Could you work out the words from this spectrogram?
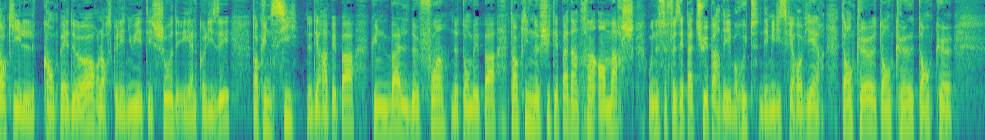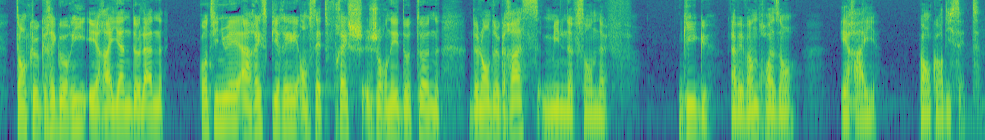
tant qu'il campait dehors lorsque les nuits étaient chaudes et alcoolisées, tant qu'une scie ne dérapait pas, qu'une balle de foin ne tombait pas, tant qu'il ne chutait pas d'un train en marche ou ne se faisait pas tuer par des brutes des milices ferroviaires, tant que, tant que, tant que, tant que Grégory et Ryan Dolan continuaient à respirer en cette fraîche journée d'automne de l'an de grâce 1909. Gig avait 23 ans et Rai pas encore 17.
